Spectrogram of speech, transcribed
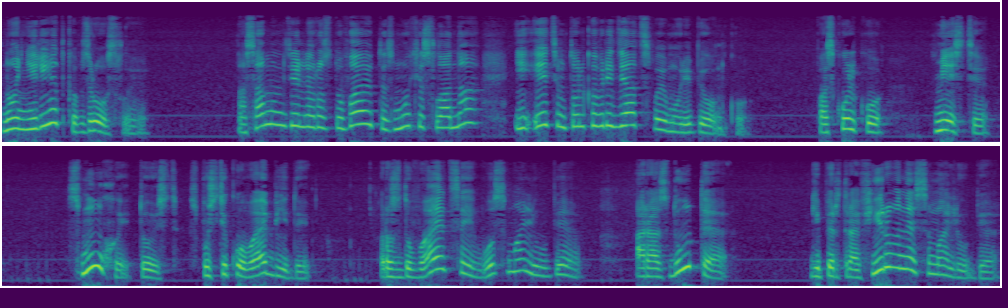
Но нередко взрослые на самом деле раздувают из мухи слона и этим только вредят своему ребенку, поскольку вместе с мухой, то есть с пустяковой обидой, раздувается его самолюбие. А раздутое, гипертрофированное самолюбие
